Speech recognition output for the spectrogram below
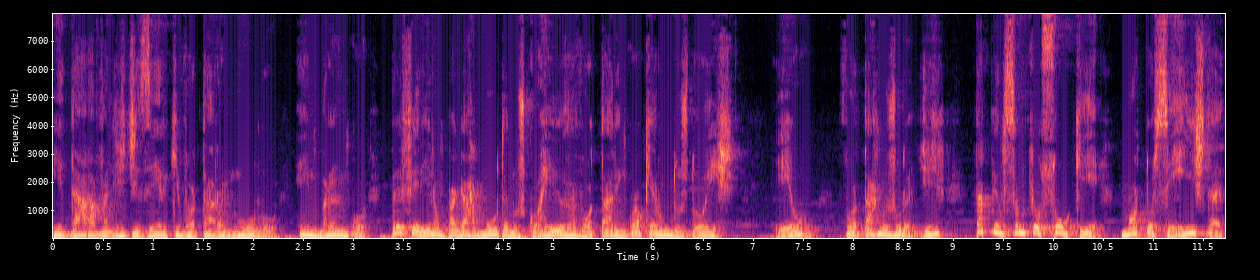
E dava-lhes dizer que votaram nulo, em branco, preferiram pagar multa nos correios a votar em qualquer um dos dois. Eu? Votar no Jurandir? Tá pensando que eu sou o quê? Motosserrista?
